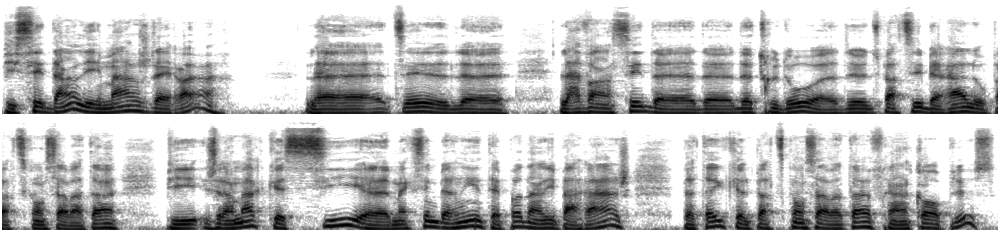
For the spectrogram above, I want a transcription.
Puis c'est dans les marges d'erreur. Le, tu sais, le, l'avancée de, de, de Trudeau euh, de- du Parti libéral au Parti conservateur. Puis je remarque que si euh, Maxime Bernier n'était pas dans les parages, peut-être que le Parti conservateur ferait encore plus.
